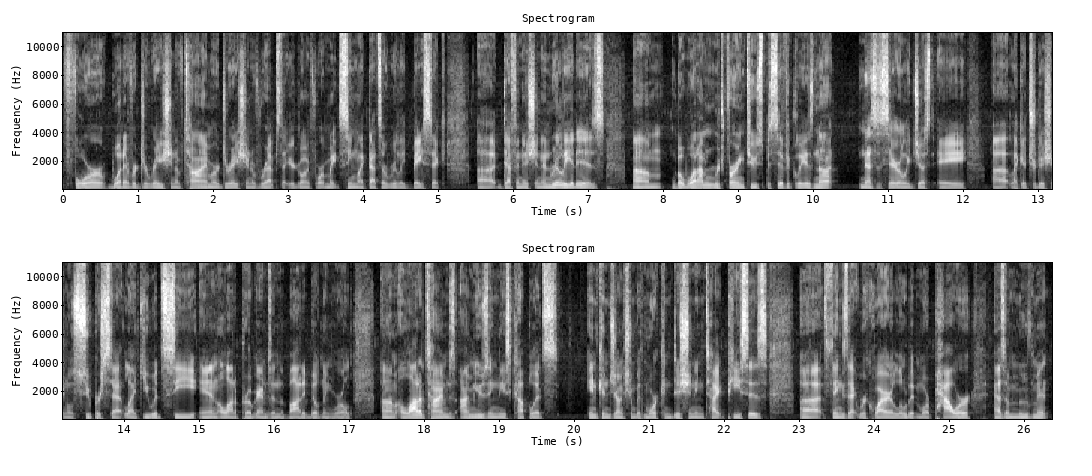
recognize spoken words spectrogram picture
for whatever duration of time or duration of reps that you're going for. It might seem like that's a really basic uh, definition, and really it is. Um, but what I'm referring to specifically is not necessarily just a uh, like a traditional superset like you would see in a lot of programs in the bodybuilding world. Um, a lot of times I'm using these couplets in conjunction with more conditioning type pieces, uh, things that require a little bit more power as a movement.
